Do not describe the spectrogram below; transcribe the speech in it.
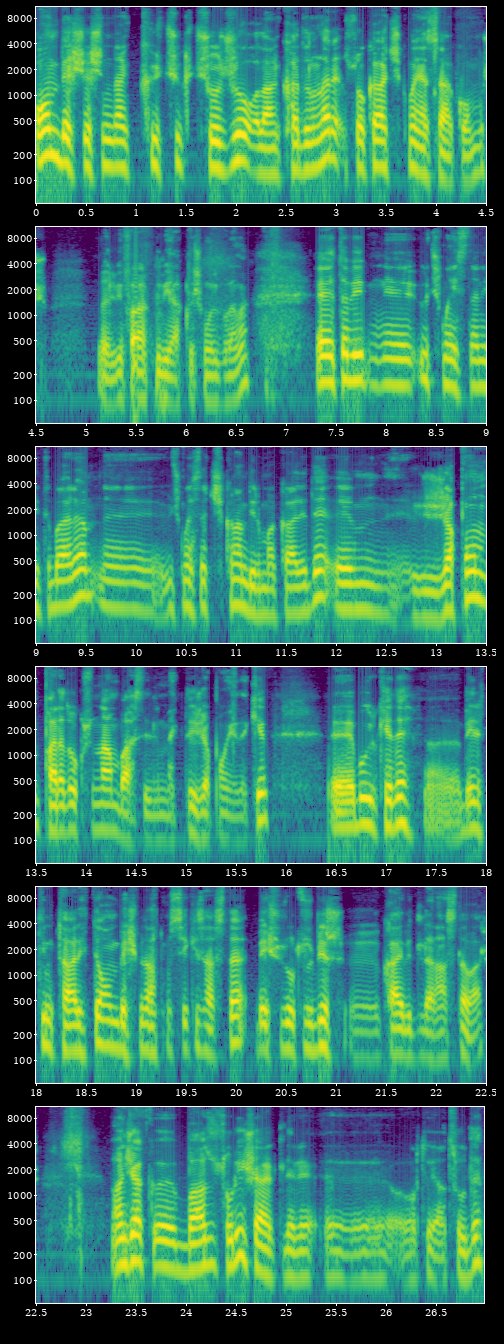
15 yaşından küçük çocuğu olan kadınlar sokağa çıkma yasağı konmuş. Böyle bir farklı bir yaklaşım uygulama. E, tabii e, 3 Mayıs'tan itibaren e, 3 Mayıs'ta çıkan bir makalede e, Japon paradoksundan bahsedilmekte Japonya'daki. E, bu ülkede e, belirttiğim tarihte 15.068 hasta, 531 e, kaybedilen hasta var. Ancak e, bazı soru işaretleri e, ortaya atıldı.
